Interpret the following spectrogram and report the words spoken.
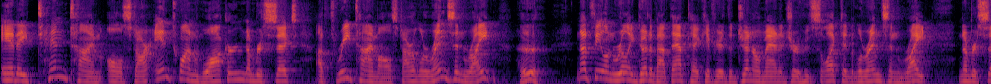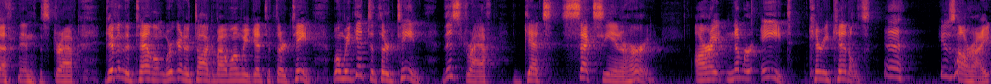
and a 10 time All Star. Antoine Walker, number six, a three time All Star. Lorenzen Wright, ugh, not feeling really good about that pick if you're the general manager who selected Lorenzen Wright. Number seven in this draft. Given the talent, we're going to talk about when we get to 13. When we get to 13, this draft gets sexy in a hurry. All right, number eight, Kerry Kittles. Eh, he was all right.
